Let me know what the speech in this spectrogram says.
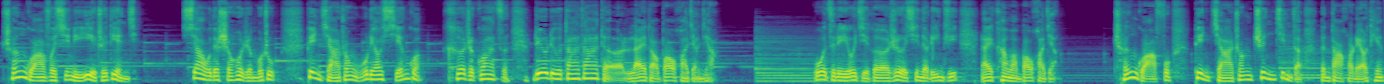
陈寡妇心里一直惦记，下午的时候忍不住，便假装无聊闲逛，嗑着瓜子，溜溜达达的来到包画匠家。屋子里有几个热心的邻居来看望包画匠，陈寡妇便假装镇静的跟大伙聊天。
